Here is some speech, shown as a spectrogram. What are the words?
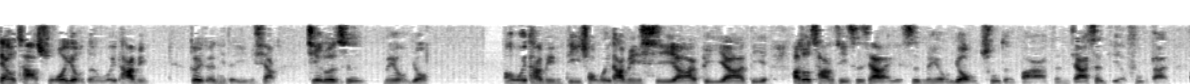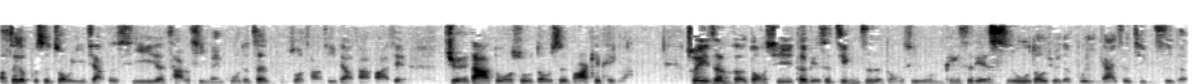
调查所有的维他命对人体的影响，结论是没有用。哦，维他命 D 从维他命 C 啊、B 啊、D，他说长期吃下来也是没有用处的，反而增加身体的负担。哦，这个不是中医讲，是西医的长期，美国的政府做长期调查发现，绝大多数都是 marketing 啊。所以任何东西，特别是精致的东西，我们平时连食物都觉得不应该是精致的，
